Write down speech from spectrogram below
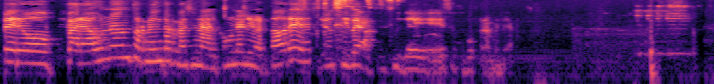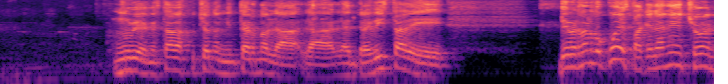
Pero para un, torneo internacional como una Libertadores, yo sí veo que ese equipo para pelear. Muy bien, estaba escuchando en interno la, entrevista de, de Bernardo Cuesta que le han hecho en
